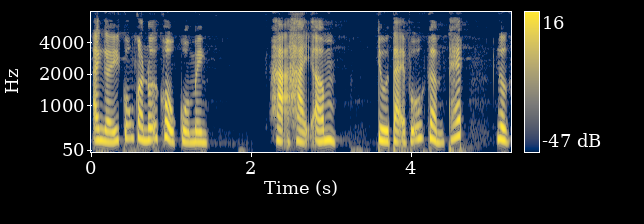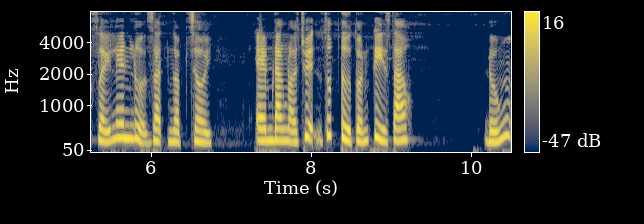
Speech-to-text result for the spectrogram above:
Anh ấy cũng có nỗi khổ của mình. Hạ hải âm. Chu tại vũ gầm thét, ngực giấy lên lửa giận ngập trời. Em đang nói chuyện giúp từ Tuấn Kỳ sao? Đúng,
